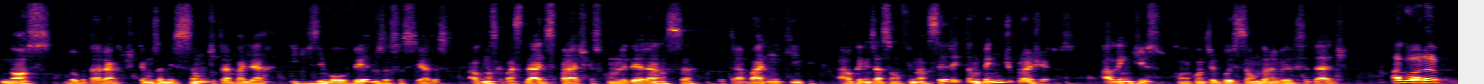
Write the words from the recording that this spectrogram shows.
nós, do Rotaract, temos a missão de trabalhar e de desenvolver nos associados algumas capacidades práticas, como liderança, o trabalho em equipe, a organização financeira e também de projetos. Além disso, com a contribuição da universidade. Agora,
